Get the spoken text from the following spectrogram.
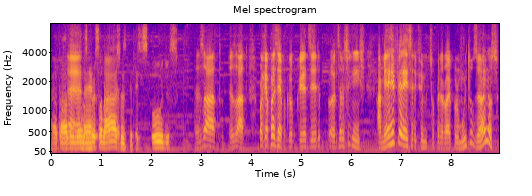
Ela tava É. vendendo os É. personagens, Os os estúdios. Exato, exato. Porque, por exemplo, o que eu queria dizer antes era o seguinte: a minha referência de filme de super-herói por muitos anos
